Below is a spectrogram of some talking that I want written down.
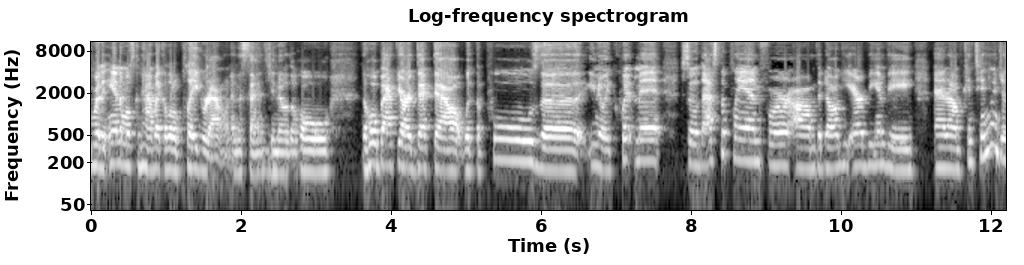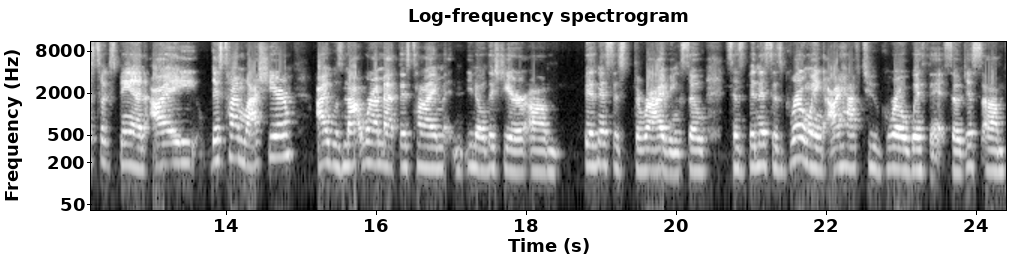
where the animals can have like a little playground in a sense you know the whole the whole backyard decked out with the pools the you know equipment. So that's the plan for um, the doggy airbnb. And um, continuing just to expand i this time last year i was not where i'm at this time you know this year. Um, business is thriving. So since business is growing i have to grow with it. So just um,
